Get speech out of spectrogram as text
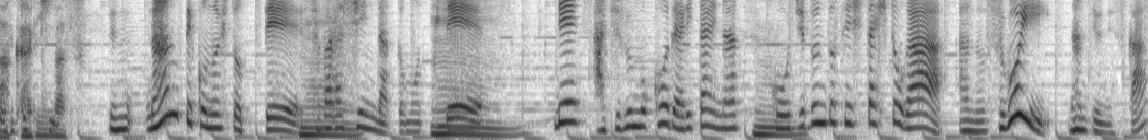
わかります。でなんてこの人って素晴らしいんだと思って。であ自分もこうでありたいな、こう自分と接した人があのすごいなんて言うんですか？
